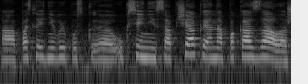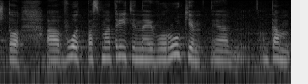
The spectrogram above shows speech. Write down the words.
а, последний выпуск а, у Ксении Собчак, и она показала, что а, вот, посмотрите на его руки, а, там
